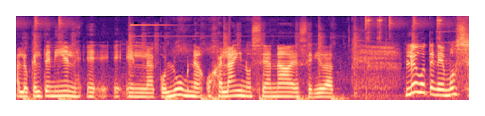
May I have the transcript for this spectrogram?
a lo que él tenía en, eh, eh, en, la columna. Ojalá y no sea nada de seriedad. Luego tenemos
